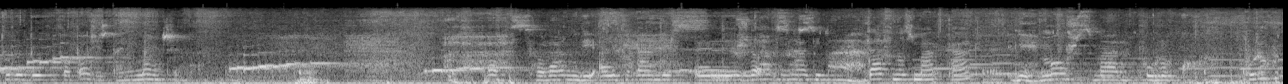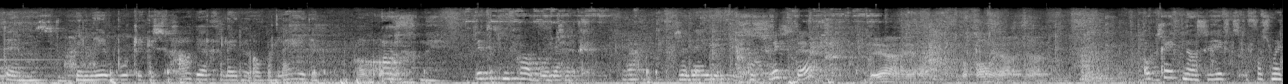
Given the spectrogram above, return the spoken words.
który był w obozie z pani mężem. Z Holandii, ale Holandii z, już dawno zmarł. dawno zmarł, tak? Nie, mąż zmarł pół roku. Meneer Boertek is half jaar geleden overleden. Ach nee. Dit is mevrouw Burczyk. Ja, ze het. Geschrikt, hè? Ja, ja, nogal, ja. ja. Oh, kijk nou, ze heeft volgens mij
